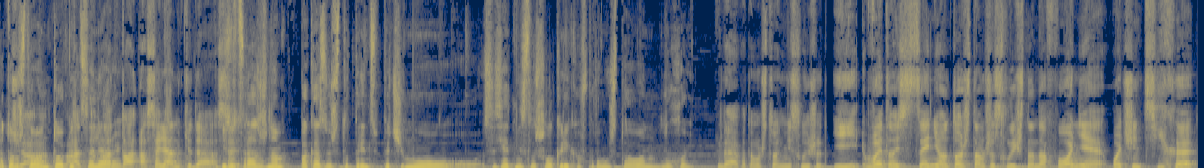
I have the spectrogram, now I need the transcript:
О том, что он топит о- солярой. О, о солянке, да. И тут сразу же нам показывают, что, в принципе, почему сосед не слышал криков, потому что он глухой. Да, потому что он не слышит. И в этой сцене он тоже там же слышно на фоне, очень тихо,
